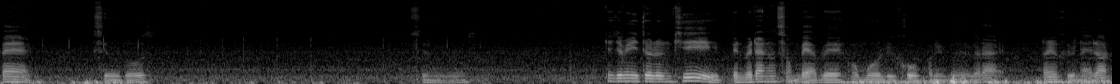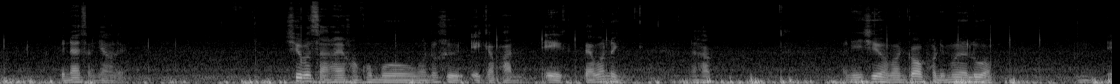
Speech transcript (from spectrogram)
แป้ง เซลลูโลสเซลลูโลสที่จะมีตัวหนึ่งที่เป็นไปได้ทั้งสองแบบเลยโฮโมหรือโคโพลิเมอร์ก็ได้ นั่นก็คือไนลอน เป็นได้สองอย่างเลย ชื่อภาษาไทยของโฮโมมันก็คือเอกพันธ์เอกแปลว่าหนึ่งนะครับ อันนี้ชื่อของมันก็โพลิเมอร์รวบอืมเอ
